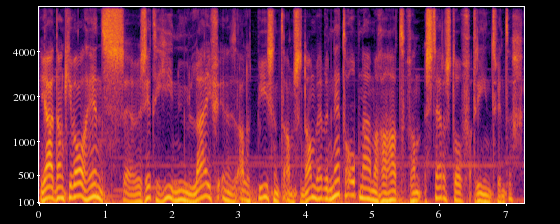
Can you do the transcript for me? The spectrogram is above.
Ja, dankjewel Hens. Eh, we zitten hier nu live in het Albert Piercent Amsterdam. We hebben net de opname gehad van Sterrenstof 23.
